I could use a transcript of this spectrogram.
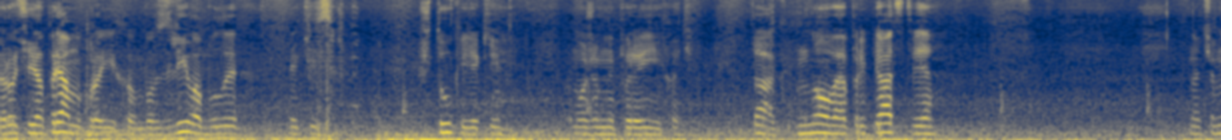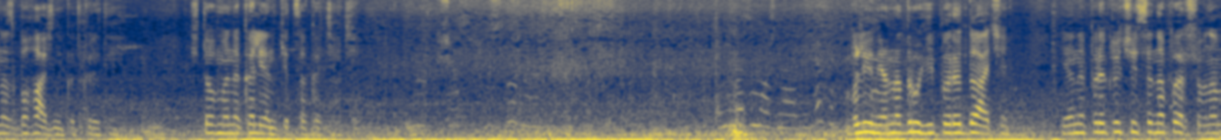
Коротше, я прямо проїхав, бо зліва були якісь штуки, які можемо не переїхати. Так, нове препятствие. Наче в нас багажник відкритий. То в мене коленки цокотять. Невозможно объехать. Блін, я на другій передачі. Я не переключився на першу, вона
